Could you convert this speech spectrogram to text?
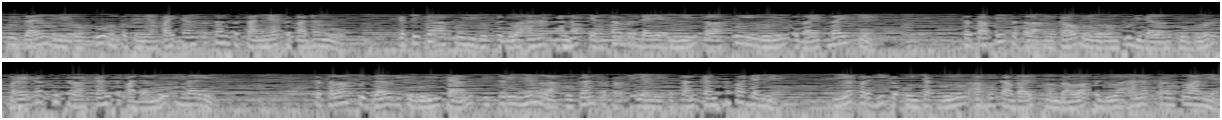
Fuzail menyuruhku untuk menyampaikan pesan-pesannya kepadamu. Ketika aku hidup kedua anak-anak yang tak berdaya ini telah kulindungi sebaik-baiknya. Tetapi setelah engkau mengurungku di dalam kubur, mereka kuserahkan kepadamu kembali. Setelah Fuzail dikebumikan, istrinya melakukan seperti yang dipesankan kepadanya. Ia pergi ke puncak gunung Abu Kabais membawa kedua anak perempuannya.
